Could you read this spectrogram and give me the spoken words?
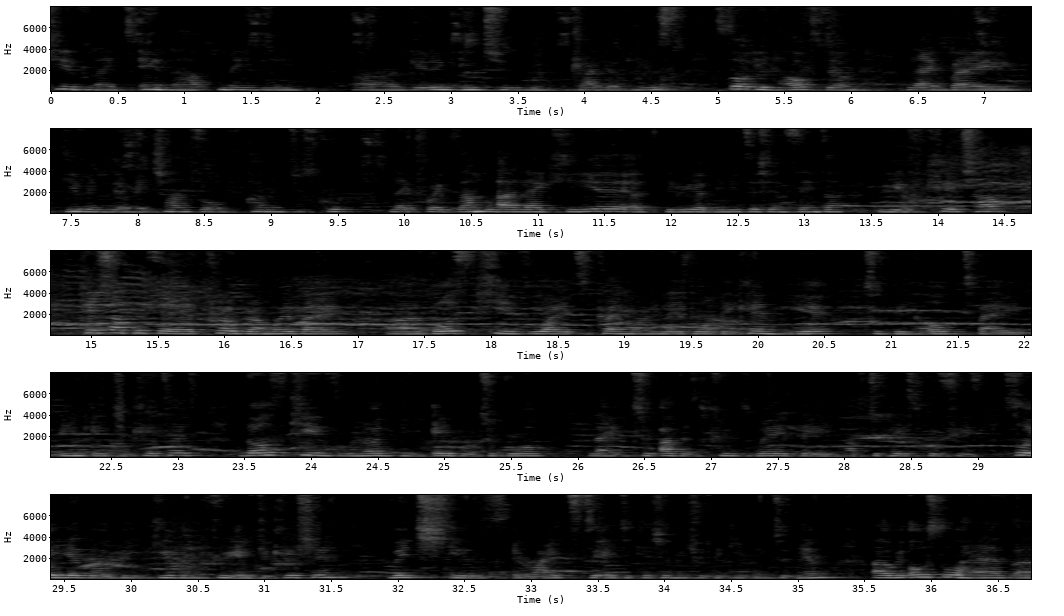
kids might end up maybe getting into drug abuse. So it helps them like by giving them a chance of coming to school. Like for example, uh, like here at the rehabilitation center, we have Catch Up. Catch Up is a program whereby uh, those kids who are at primary level, they came here to be helped by being educated. Those kids will not be able to go like to other schools where they have to pay school fees. So here they will be given free education, which is a right to education which will be given to them. Uh, we also have uh,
